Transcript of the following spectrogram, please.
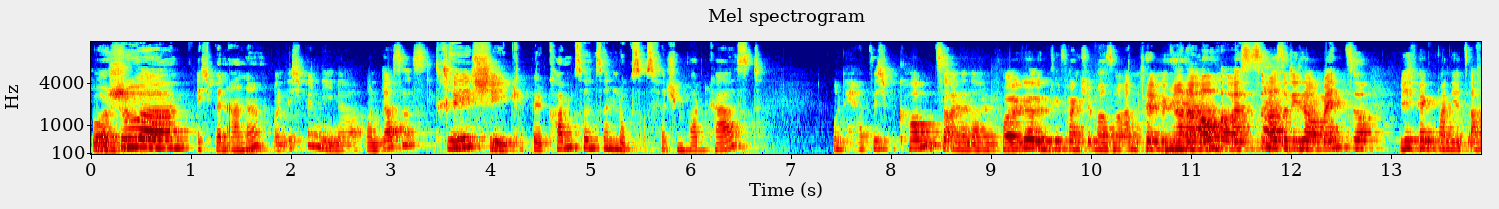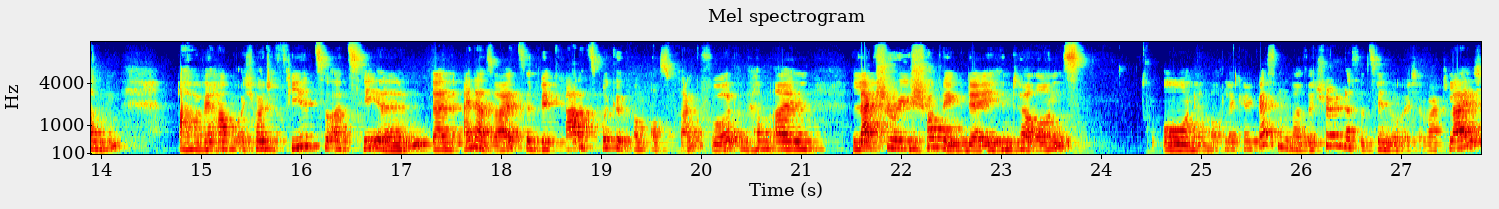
Bonjour, ich bin Anne. Und ich bin Nina. Und das ist Très Chic. Willkommen zu unserem Luxus-Fashion Podcast. Und herzlich willkommen zu einer neuen Folge. Irgendwie fange ich immer so an, fällt mir gerade Ja. auf, aber es ist immer so dieser Moment so, wie fängt man jetzt an? Aber wir haben euch heute viel zu erzählen, denn einerseits sind wir gerade zurückgekommen aus Frankfurt und haben einen Luxury Shopping Day hinter uns und haben auch lecker gegessen, war sehr schön, das erzählen wir euch aber gleich.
